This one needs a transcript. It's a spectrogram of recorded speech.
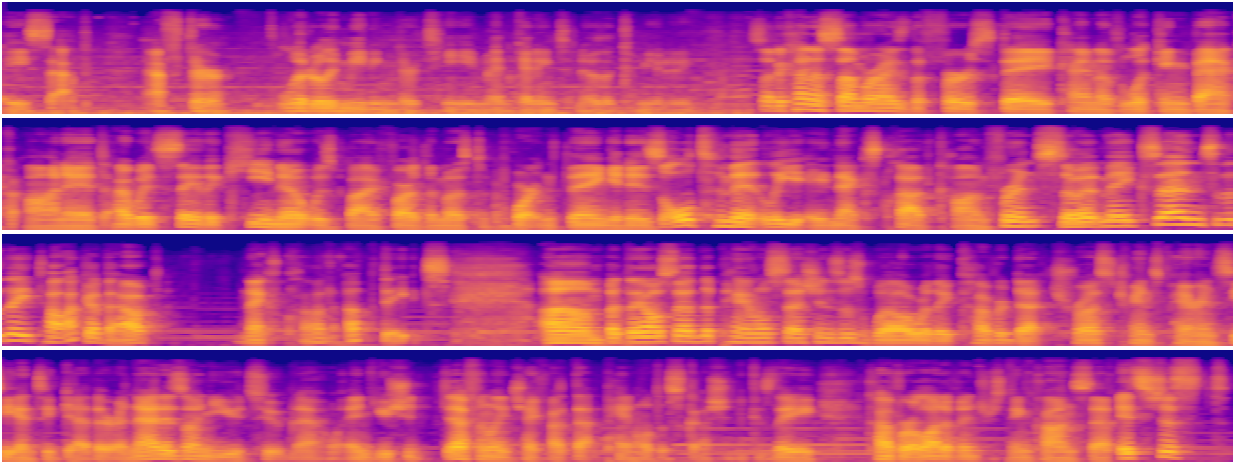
ASAP after literally meeting their team and getting to know the community. So to kind of summarize the first day, kind of looking back on it, I would say the keynote was by far the most important thing. It is ultimately a Nextcloud conference, so it makes sense that they talk about Nextcloud updates. Um, but they also had the panel sessions as well, where they covered that trust, transparency, and together. And that is on YouTube now. And you should definitely check out that panel discussion because they cover a lot of interesting concepts. It's just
